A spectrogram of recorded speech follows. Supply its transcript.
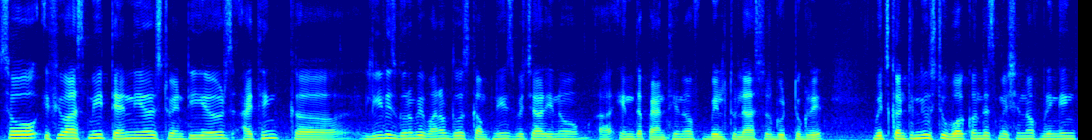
So, if you ask me 10 years, 20 years, I think uh, Lead is going to be one of those companies which are, you know, uh, in the pantheon of built to last or good to great, which continues to work on this mission of bringing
